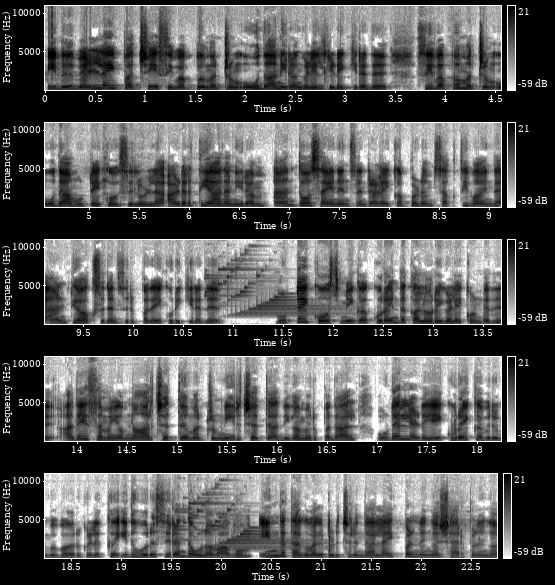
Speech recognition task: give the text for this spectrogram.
இது வெள்ளை பச்சை சிவப்பு மற்றும் ஊதா நிறங்களில் கிடைக்கிறது. சிவப்பு மற்றும் ஊதா முட்டைக்கோசில் உள்ள அடர்த்தியான நிறம் ஆந்தோசைனன்ஸ் என்று அழைக்கப்படும் சக்தி வாய்ந்த ஆன்டிஆக்சிடன்ஸ் இருப்பதை குறிக்கிறது. முட்டைக்கோஸ் மிக குறைந்த கலோரிகளை கொண்டது. அதே சமயம் நார்ச்சத்து மற்றும் நீர்ச்சத்து அதிகம் இருப்பதால் உடல் எடையை குறைக்க விரும்புபவர்களுக்கு இது ஒரு சிறந்த உணவாகும். இந்த தகவல் பிடிச்சிருந்தா லைக் பண்ணுங்க ஷேர் பண்ணுங்க.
